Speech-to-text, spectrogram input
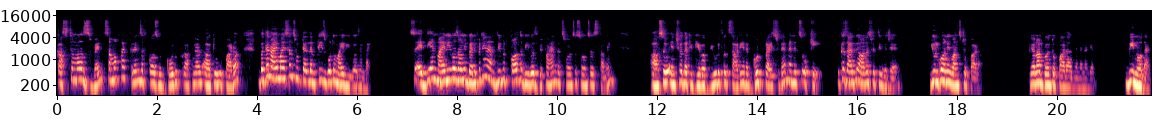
customers went. Some of my friends, of course, would go to Kakinad, to Uppada, but then I myself would tell them, please go to my viewers and buy. So at the end, my weavers only benefiting, and we would call the weavers beforehand that so and so, so and so is coming. Uh, so ensure that you give a beautiful sari at a good price to them, and it's okay. Because I'll be honest with you, Vijay, you'll go only once to Uppada. You're not going to Uppada again and again. We know that.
